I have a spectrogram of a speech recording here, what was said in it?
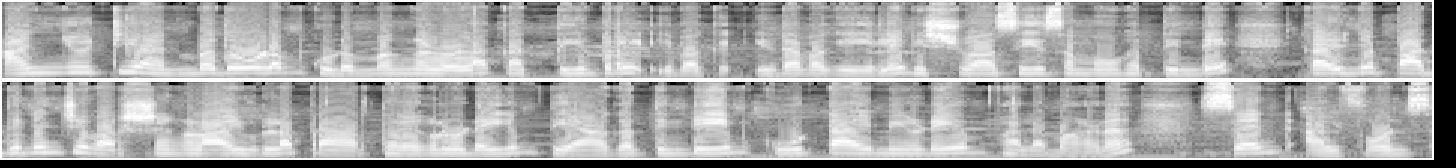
അഞ്ഞൂറ്റി അൻപതോളം കുടുംബങ്ങളുള്ള കത്തീഡ്രൽ ഇവക ഇടവകയിലെ വിശ്വാസി സമൂഹത്തിന്റെ കഴിഞ്ഞ പതിനഞ്ച് വർഷങ്ങളായുള്ള പ്രാർത്ഥനകളുടെയും ത്യാഗത്തിന്റെയും കൂട്ടായ്മയുടെയും ഫലമാണ് സെന്റ് അൽഫോൺസ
